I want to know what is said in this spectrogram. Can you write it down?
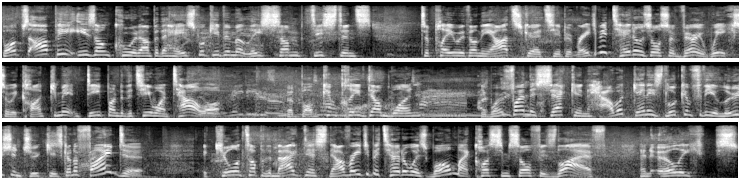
Bob's RP is on cooldown, but the haste will give him at least some distance to play with on the outskirts here. But Rage Potato is also very weak, so he can't commit deep under the T1 tower. But Bob can cleave down one. He won't find the second. How again is looking for the illusion juke. He's gonna find it. A kill on top of the Magnus. Now Rage Potato as well might cost himself his life. An early s-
